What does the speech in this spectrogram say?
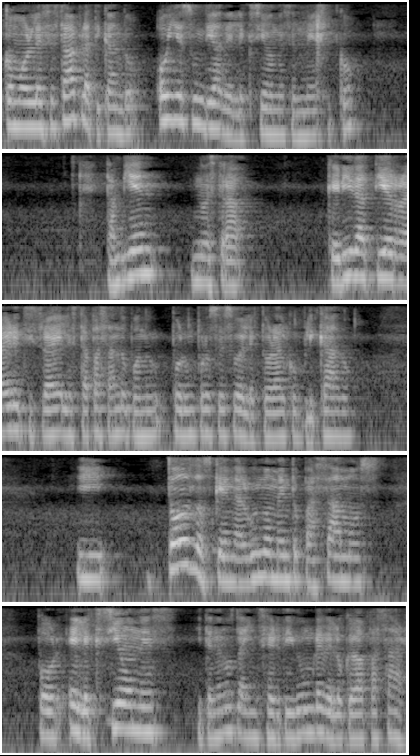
Como les estaba platicando, hoy es un día de elecciones en México. También nuestra querida tierra Eretz Israel está pasando por un, por un proceso electoral complicado y todos los que en algún momento pasamos por elecciones y tenemos la incertidumbre de lo que va a pasar,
